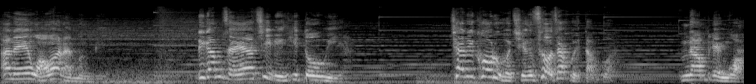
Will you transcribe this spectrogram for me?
安尼，换我来问你，你敢知影志明去倒位啊？请你考虑好清楚再回答我，唔通骗我。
